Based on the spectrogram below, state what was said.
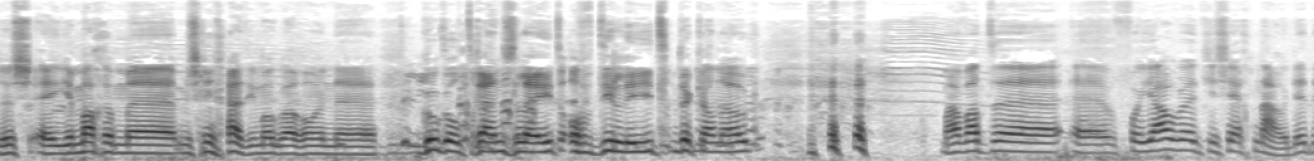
Dus je mag hem, misschien gaat hij hem ook wel gewoon Google Translate of delete. Dat kan ook. maar wat voor jou dat je zegt, nou, dit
